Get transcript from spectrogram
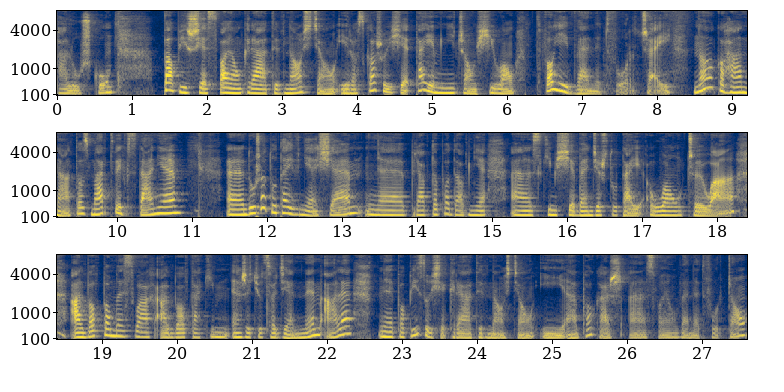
paluszku. Popisz się swoją kreatywnością i rozkoszuj się tajemniczą siłą Twojej weny twórczej. No, kochana, to zmartwychwstanie dużo tutaj wniesie. E, Prawdopodobnie e, z kimś się będziesz tutaj łączyła, albo w pomysłach, albo w takim e, życiu codziennym, ale e, popisuj się kreatywnością i e, pokaż e, swoją wenę twórczą.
